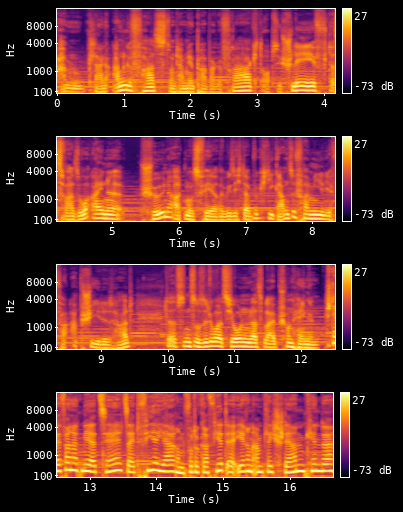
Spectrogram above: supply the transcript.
haben Kleine angefasst und haben den Papa gefragt, ob sie schläft. Das war so eine schöne Atmosphäre, wie sich da wirklich die ganze Familie verabschiedet hat. Das sind so Situationen, das bleibt schon hängen. Stefan hat mir erzählt, seit vier Jahren fotografiert er ehrenamtlich Sternenkinder.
